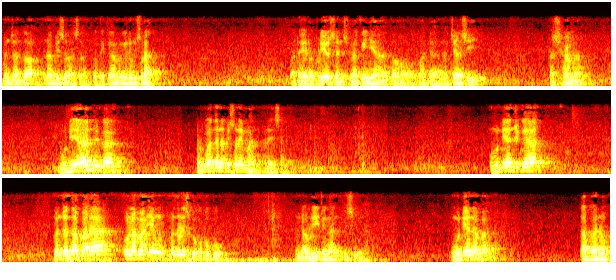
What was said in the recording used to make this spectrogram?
mencontoh Nabi Sallallahu ketika mengirim surat pada Heraklius dan sebagainya atau pada Najasyi, Ashama. Kemudian juga perbuatan Nabi Sulaiman alaihissalam. Kemudian juga mencontoh para ulama yang menulis buku-buku mendahului dengan Bismillah. Kemudian apa? Tabaruk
